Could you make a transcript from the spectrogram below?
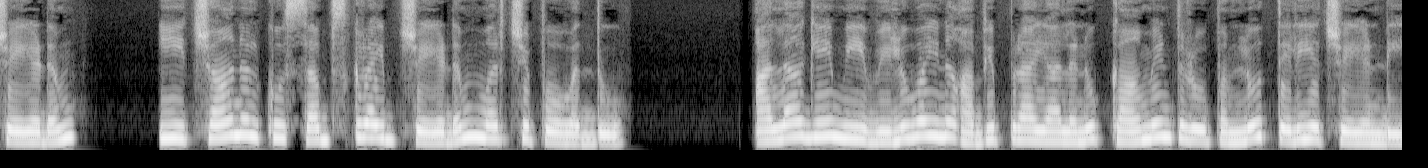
చేయడం ఈ ఛానల్కు సబ్స్క్రైబ్ చేయడం మర్చిపోవద్దు. అలాగే మీ విలువైన అభిప్రాయాలను కామెంట్ రూపంలో తెలియచేయండి.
